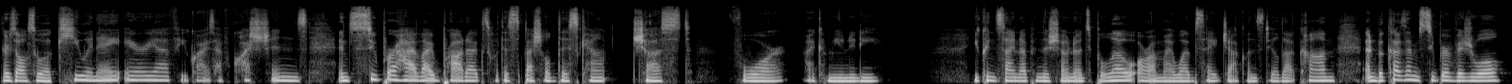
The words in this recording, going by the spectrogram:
There's also a Q&A area if you guys have questions and super high vibe products with a special discount just for my community. You can sign up in the show notes below or on my website, jaclynsteele.com. And because I'm super visual,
